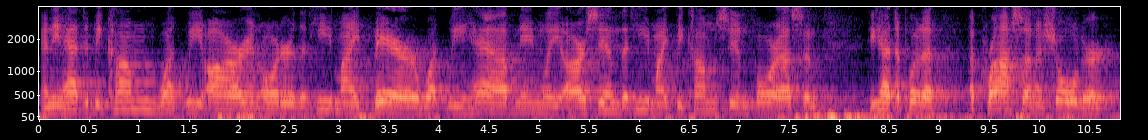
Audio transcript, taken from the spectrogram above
And he had to become what we are in order that he might bear what we have, namely our sin, that he might become sin for us. And he had to put a, a cross on his shoulder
